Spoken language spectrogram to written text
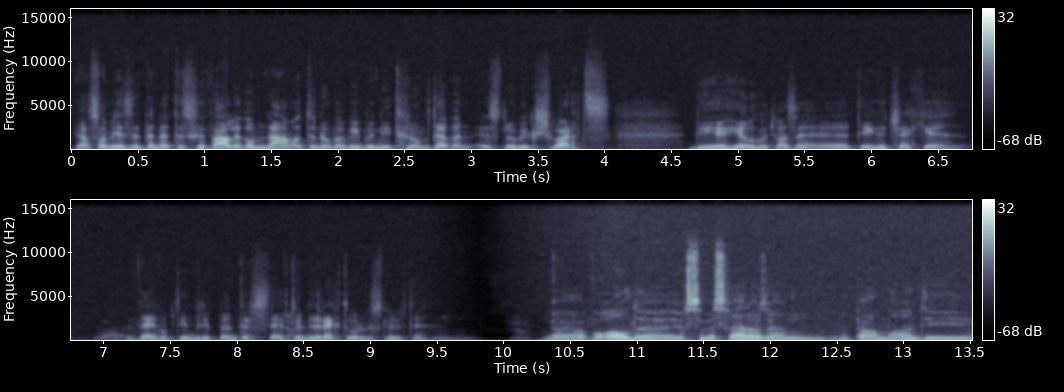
Ja, Sam, je zit er net, het is gevaarlijk om namen te noemen. Wie we niet genoemd hebben, is Loïc Schwartz, die heel goed was hè, eh, tegen Tsjechië. Vijf op tien driepunters, hij heeft jullie er recht doorgesleurd. Hè. Ja, ja, vooral de eerste wedstrijden. Zijn een paar mannen die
